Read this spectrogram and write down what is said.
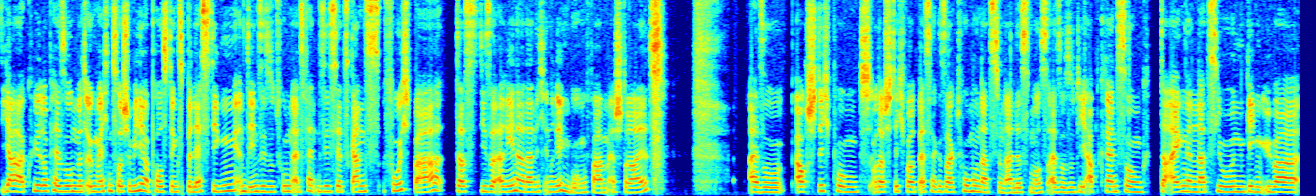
ja queere Personen mit irgendwelchen Social Media Postings belästigen, in denen sie so tun, als fänden sie es jetzt ganz furchtbar, dass diese Arena da nicht in Regenbogenfarben erstrahlt. Also auch Stichpunkt oder Stichwort besser gesagt Homonationalismus, also so die Abgrenzung der eigenen Nation gegenüber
